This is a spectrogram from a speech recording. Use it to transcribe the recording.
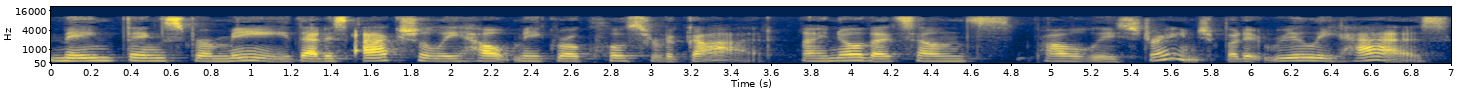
main things for me that has actually helped me grow closer to God. I know that sounds probably strange, but it really has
